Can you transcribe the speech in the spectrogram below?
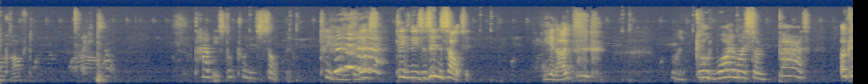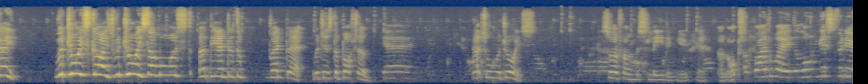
Minecraft. I can tell. Tabby, stop trying to insult me. Taking these as, taking these as insults. You know. my god, why am I so bad? Okay, rejoice, guys, rejoice! I'm almost at the end of the red bit, which is the bottom. Yay. Let's all rejoice. Sorry if I'm misleading you here a lot. Oh, by the way, the longest video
